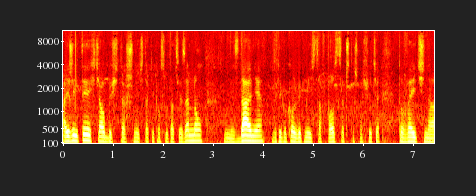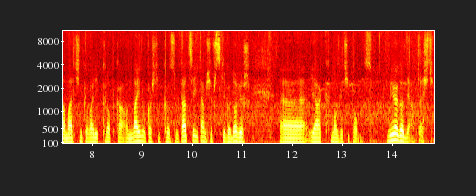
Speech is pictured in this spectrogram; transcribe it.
a jeżeli Ty chciałbyś też mieć takie konsultacje ze mną mm, zdalnie, z jakiegokolwiek miejsca w Polsce czy też na świecie, to wejdź na marcinkowalik.online ukośnik konsultacje i tam się wszystkiego dowiesz, e, jak mogę Ci pomóc. Miłego dnia, cześć!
